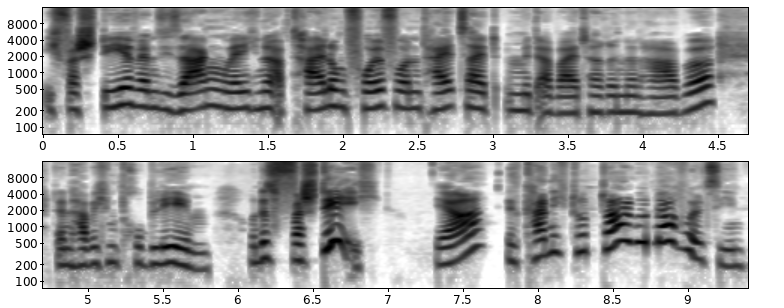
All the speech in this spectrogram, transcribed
ich verstehe, wenn sie sagen, wenn ich eine Abteilung voll von Teilzeitmitarbeiterinnen habe, dann habe ich ein Problem. Und das verstehe ich. Ja, das kann ich total gut nachvollziehen.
